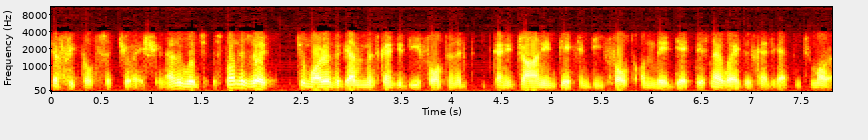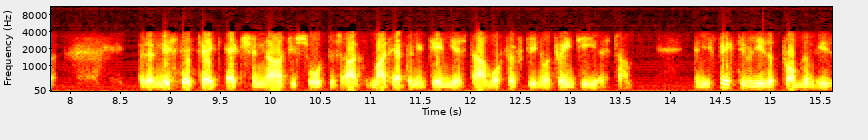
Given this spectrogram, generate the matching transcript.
difficult situation. In other words, it's not as though tomorrow the government's going to default and it's going to drown in debt and default on their debt. There's no way is going to happen tomorrow. But unless they take action now to sort this out, it might happen in 10 years' time or 15 or 20 years' time. And effectively, the problem is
